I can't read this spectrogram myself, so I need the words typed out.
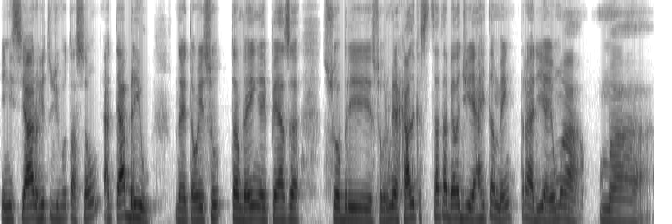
iniciar o rito de votação até abril. Né? Então isso também aí pesa sobre, sobre o mercado, que essa tabela de IR também traria aí uma, uma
